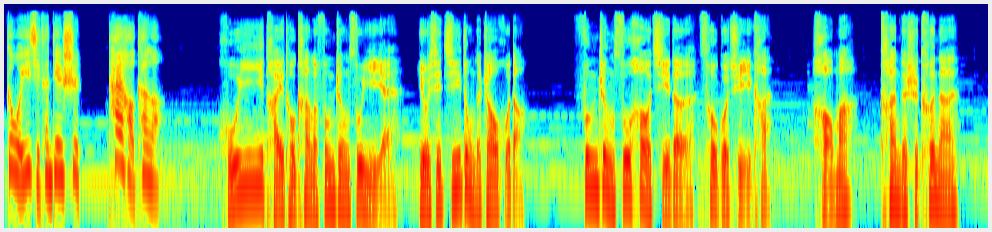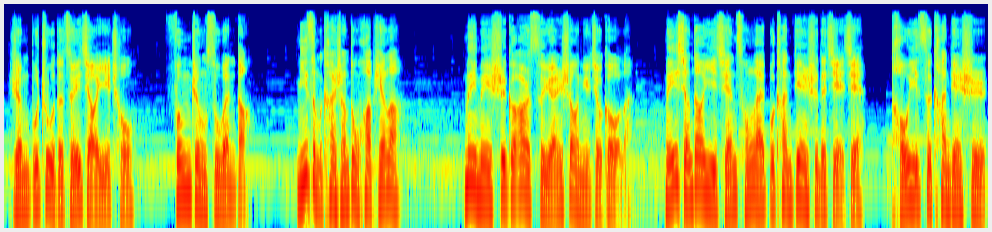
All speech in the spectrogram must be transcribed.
跟我一起看电视，太好看了。”胡依依抬头看了风正苏一眼，有些激动的招呼道。风正苏好奇的凑过去一看，好吗？看的是柯南，忍不住的嘴角一抽。风正苏问道：“你怎么看上动画片了？妹妹是个二次元少女就够了，没想到以前从来不看电视的姐姐，头一次看电视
